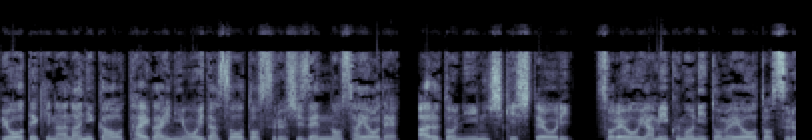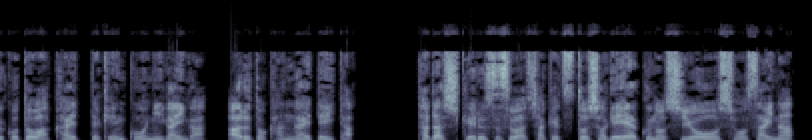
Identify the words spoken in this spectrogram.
病的な何かを体外に追い出そうとする自然の作用であると認識しており、それを闇雲に止めようとすることはかえって健康に害があると考えていた。ただしケルススは遮血と遮下薬の使用を詳細な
